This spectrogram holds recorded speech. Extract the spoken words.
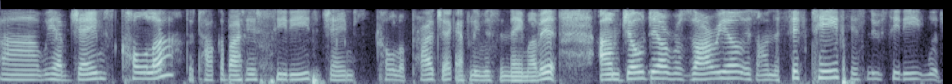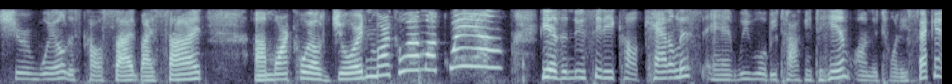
Uh, we have James Cola to talk about his CD, the James Cola Project, I believe is the name of it. Um, Joe Del Rosario is on the 15th. His new CD which Sure Will is called Side by Side uh, Marqueal Jordan. Marqueal, Marqueal. He has a new CD called Catalyst, and we will be talking to him on the 22nd.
